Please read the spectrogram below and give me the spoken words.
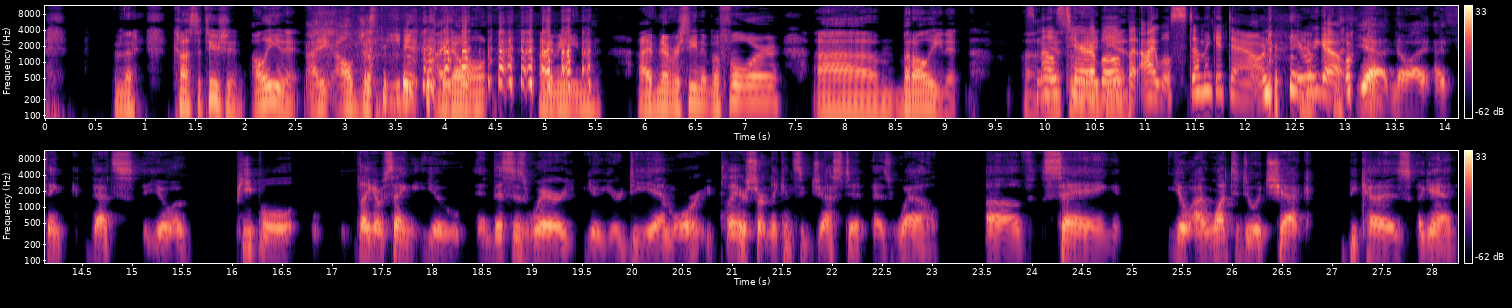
and then Constitution, I'll eat it. I, I'll just eat it. I don't, I mean, I've never seen it before, um, but I'll eat it. Uh, Smells yeah, so terrible, but I will stomach it down. Here yep. we go. Yeah, no, I, I think that's you know people like I was saying, you know, and this is where you your DM or player certainly can suggest it as well of saying, you know, I want to do a check because again,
